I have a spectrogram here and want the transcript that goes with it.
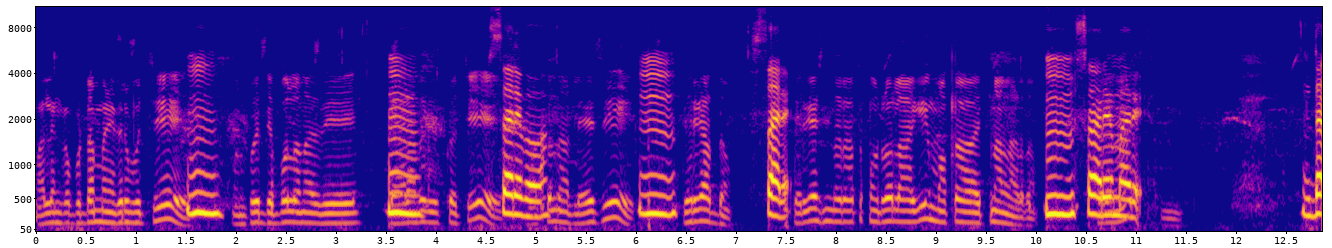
మళ్ళీ ఇంకా బుడ్డమ్మ ఎదురు వచ్చి ఉమ్. మనం పోయి దెబ్బలు ఉన్నది తీసుకొచ్చి సరే బాబా మొత్తం దాంట్లో వేసి ఉమ్, తిరిగేద్దాం. సరే. తిరిగేసిన తర్వాత కొన్ని రోజులు ఆగి మొక్క విత్తనాలు నాడదాం సరే మరి. దా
